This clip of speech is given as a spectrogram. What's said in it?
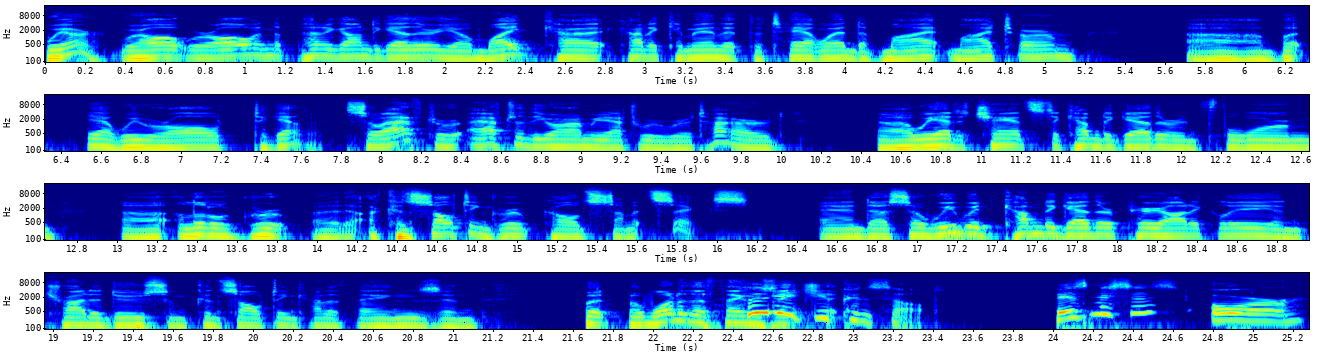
we are. We're all we're all in the Pentagon together. You know, Mike kind of came in at the tail end of my my term, uh, but yeah, we were all together. So after after the army, after we retired, uh, we had a chance to come together and form uh, a little group, a, a consulting group called Summit Six. And uh, so we would come together periodically and try to do some consulting kind of things. And but but one of the things Who that- did you consult? Businesses or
